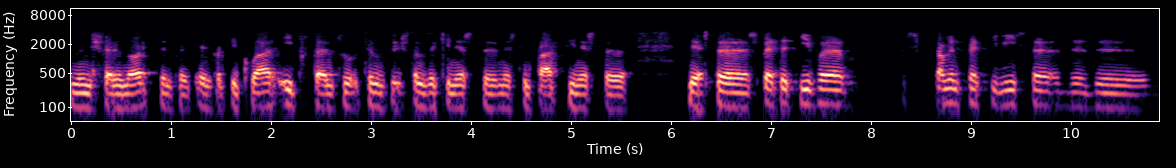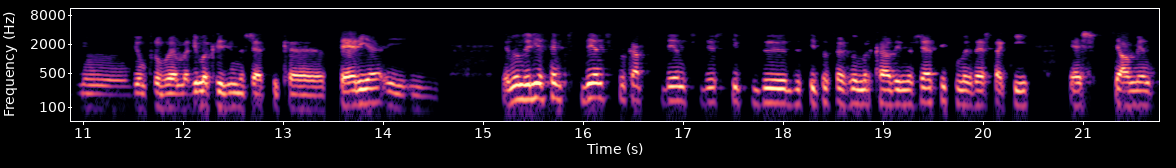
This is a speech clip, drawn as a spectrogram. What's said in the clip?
no hemisfério norte em, em particular, e portanto temos, estamos aqui neste, neste impasse e nesta, nesta expectativa especialmente pessimista de, de, de, um, de um problema, de uma crise energética séria e, eu não diria sem precedentes, porque há precedentes deste tipo de, de, situações no mercado energético, mas esta aqui é especialmente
